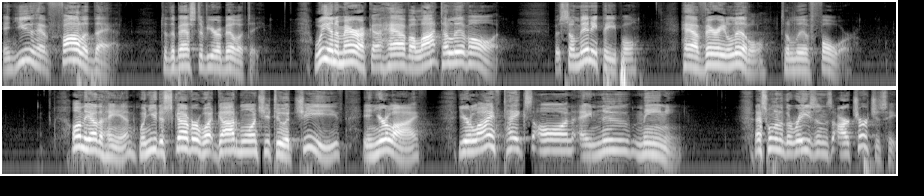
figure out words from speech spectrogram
and you have followed that to the best of your ability. We in America have a lot to live on. But so many people have very little to live for. On the other hand, when you discover what God wants you to achieve in your life, your life takes on a new meaning. That's one of the reasons our church is here.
